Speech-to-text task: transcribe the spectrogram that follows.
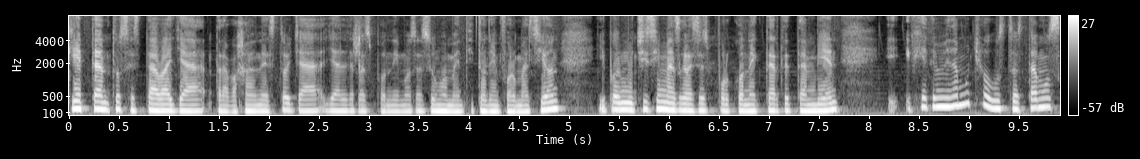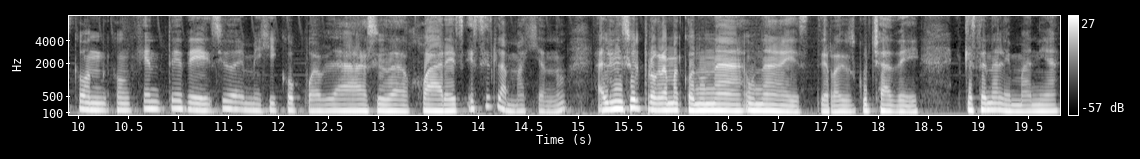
qué tanto se estaba ya trabajando en esto. Ya, ya le respondimos hace un momentito la información. Y pues muchísimas gracias por conectarte también. Fíjate, me da mucho gusto. Estamos con, con, gente de Ciudad de México, Puebla, Ciudad Juárez. Esa es la magia, ¿no? Al inicio del programa con una, una este, radio escucha de que está en Alemania.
